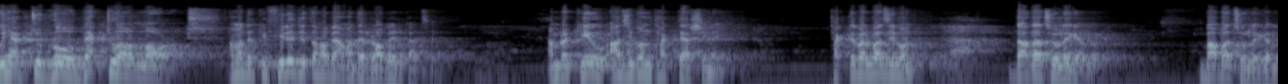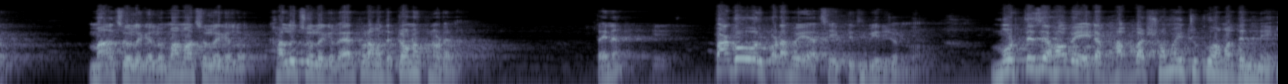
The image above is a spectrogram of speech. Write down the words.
We have to go back to our lord আমাদেরকে ফিরে যেতে হবে আমাদের রবের কাছে। আমরা কেউ আজীবন থাকতে আসি নাই। থাকতে পারব আজীবন? দাদা চলে গেল, বাবা চলে গেল, মা চলে গেল, মামা চলে গেল, খালু চলে গেল, এরপর আমাদের টনক নড়ে না। তাই না? পাগল পড়া হয়ে আছে এই পৃথিবীর জন্য। মরতে যে হবে, এটা ভাববার সময়টুকু আমাদের নেই।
